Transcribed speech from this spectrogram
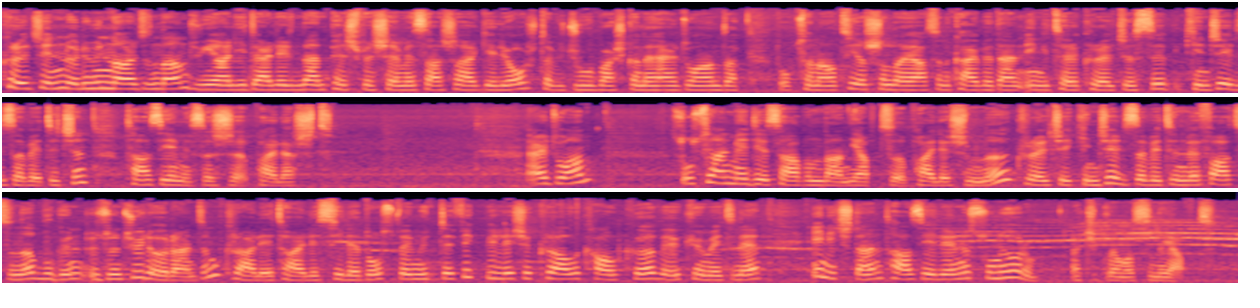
Kraliçenin ölümünün ardından dünya liderlerinden peş peşe mesajlar geliyor. Tabii Cumhurbaşkanı Erdoğan da 96 yaşında hayatını kaybeden İngiltere Kraliçesi 2. Elizabeth için taziye mesajı paylaştı. Erdoğan sosyal medya hesabından yaptığı paylaşımını Kraliçe 2. Elizabeth'in vefatını bugün üzüntüyle öğrendim. Kraliyet ailesiyle dost ve müttefik Birleşik Krallık halkı ve hükümetine en içten taziyelerini sunuyorum açıklamasını yaptı.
